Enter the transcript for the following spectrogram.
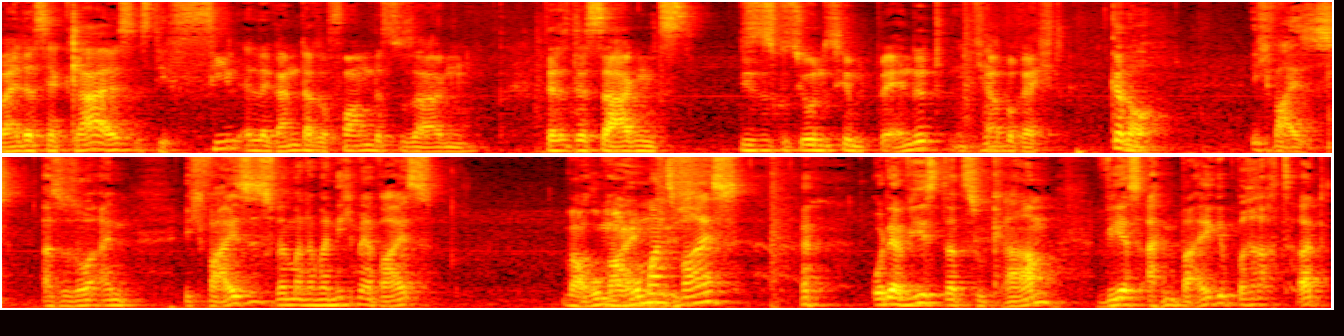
Weil das ja klar ist, ist die viel elegantere Form, das zu sagen, des, des Sagens, die Diskussion ist hiermit beendet, ich habe recht. Genau, ich weiß es. Also so ein, ich weiß es, wenn man aber nicht mehr weiß, Warum, warum man es weiß oder wie es dazu kam, wer es einem beigebracht hat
